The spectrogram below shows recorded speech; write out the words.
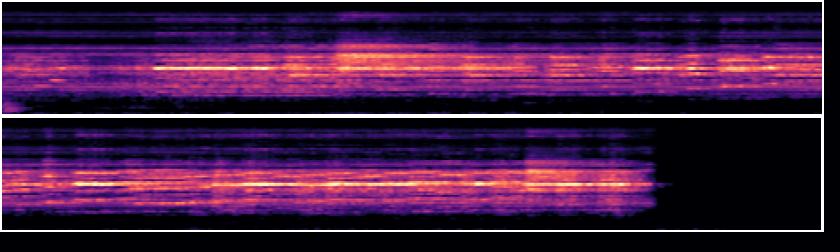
Bye.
